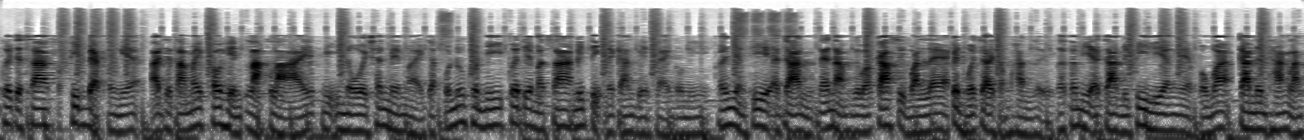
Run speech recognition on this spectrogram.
เพื่อจะสร้างแบบตรงนี้อาจจะทำให้เขาเห็นหลากหลาย มีอินโนเวชันใหม่ๆ จากคนนู้นคนนี้เพื่อที่จะมาสร้างมิติในการเปลี่ยนแปลงตรงนี้ เพราะอย่างที่อาจารย์แนะนำคือว่า 90 วันแรกเป็นหัวใจสำคัญเลย แล้วถ้ามีอาจารย์เป็นพี่เลี้ยงเนี่ยผมว่าการเดินทางหลัง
